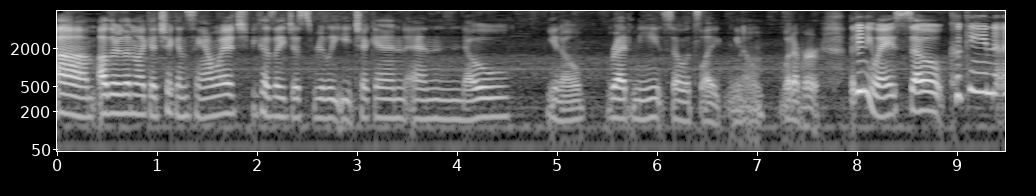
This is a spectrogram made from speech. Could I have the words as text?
um, other than like a chicken sandwich, because I just really eat chicken and no, you know, red meat. So it's like, you know, whatever. But anyway, so cooking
